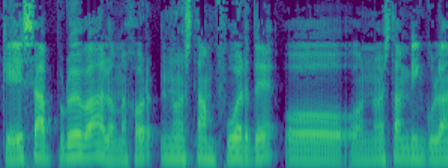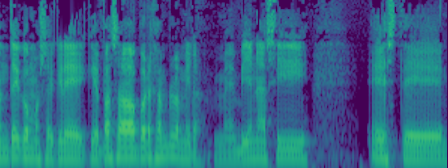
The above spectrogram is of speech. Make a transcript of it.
que esa prueba a lo mejor no es tan fuerte o, no es tan vinculante como se cree. ¿Qué pasaba, por ejemplo? Mira, me viene así este...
